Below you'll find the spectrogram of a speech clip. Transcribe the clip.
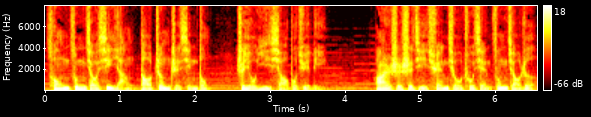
从宗教信仰到政治行动，只有一小步距离。”二十世纪全球出现宗教热，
